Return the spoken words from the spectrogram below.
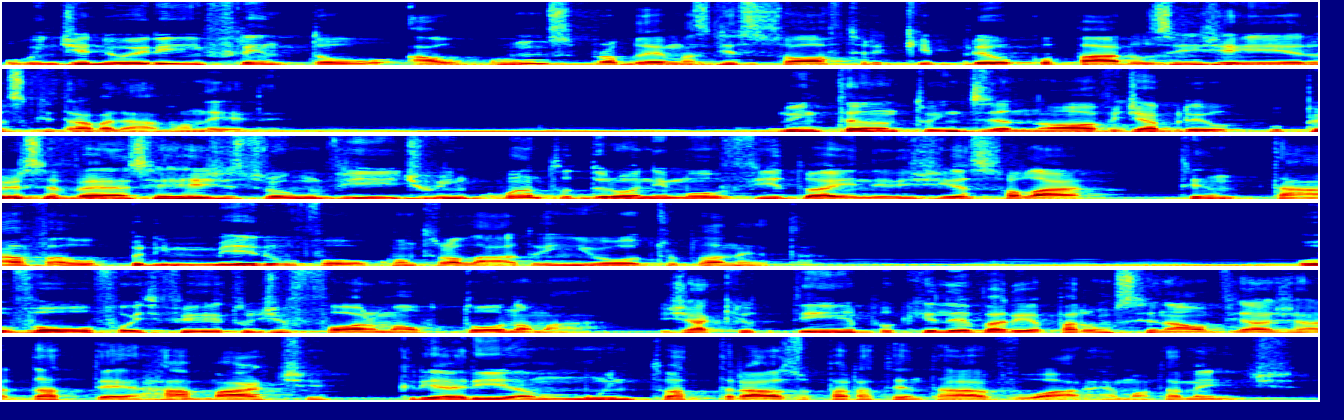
o Ingenuity enfrentou alguns problemas de software que preocuparam os engenheiros que trabalhavam nele. No entanto, em 19 de abril, o Perseverance registrou um vídeo enquanto o drone movido a energia solar tentava o primeiro voo controlado em outro planeta. O voo foi feito de forma autônoma, já que o tempo que levaria para um sinal viajar da Terra a Marte criaria muito atraso para tentar voar remotamente.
